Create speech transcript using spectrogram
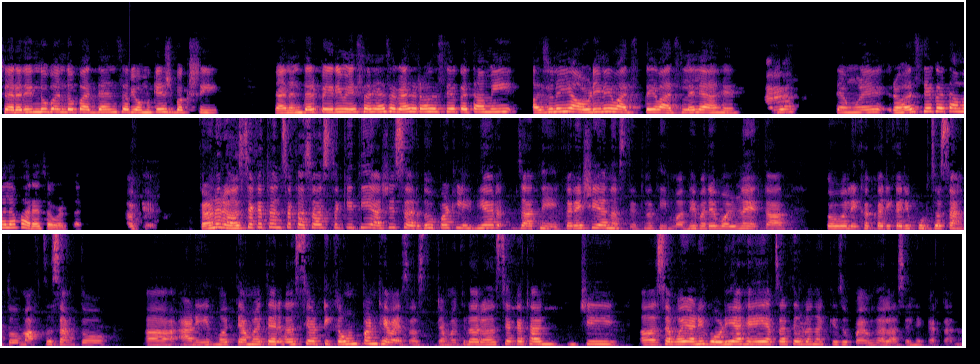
शरदिंदू बंदोपाध्यायांचं व्योमकेश बक्षी त्यानंतर पेरी मेसन या सगळ्या रहस्य कथा मी अजूनही आवडीने वाचते वाचलेल्या आहेत. त्यामुळे रहस्य कथा मला फारच आवडतात. ओके. कारण रहस्य कथांचं कसं असतं की ती अशी सरधोपट लिनियर जात नाही. एकरेशीय नसतेत ना ती मध्ये मध्ये वळणं येतात. तो लेखक कधी कधी पुढचं सांगतो मागचं सांगतो आणि मग त्यामुळे ते रहस्य टिकवून पण ठेवायचं असतं. त्यामुळे तुला रहस्य कथांची अं, सवय आणि गोडी आहे याचा तुला नक्कीच उपयोग झाला असेल हे करताना.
